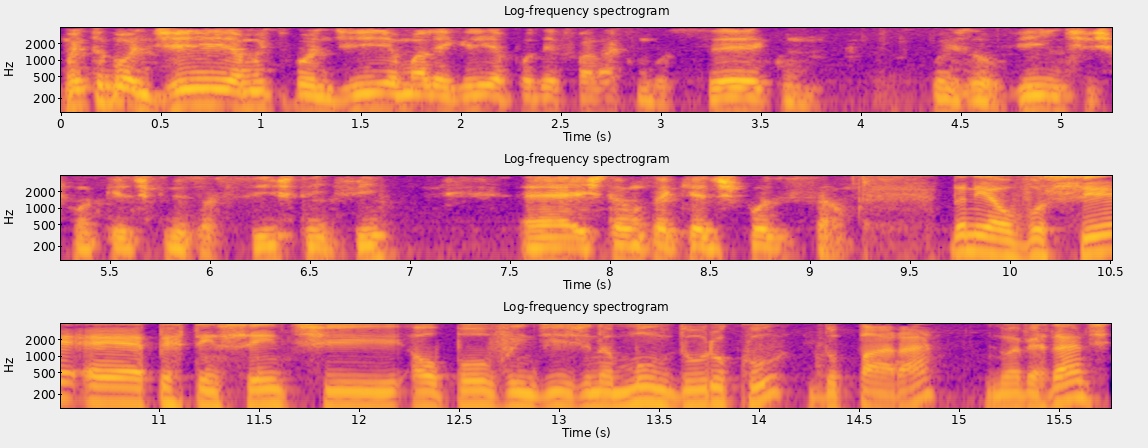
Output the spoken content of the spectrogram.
Muito bom dia, muito bom dia. Uma alegria poder falar com você, com, com os ouvintes, com aqueles que nos assistem, enfim é, estamos aqui à disposição. Daniel, você é pertencente ao povo indígena Munduruku, do Pará, não é verdade?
